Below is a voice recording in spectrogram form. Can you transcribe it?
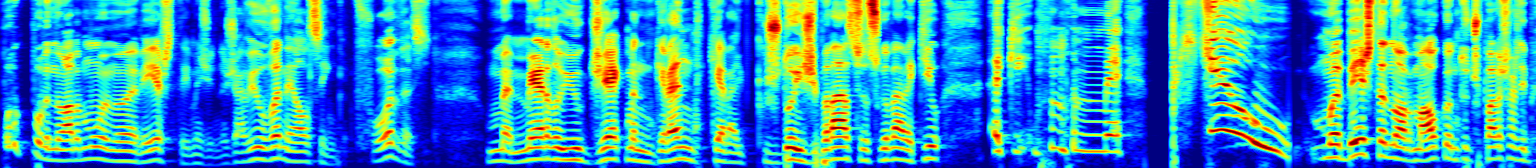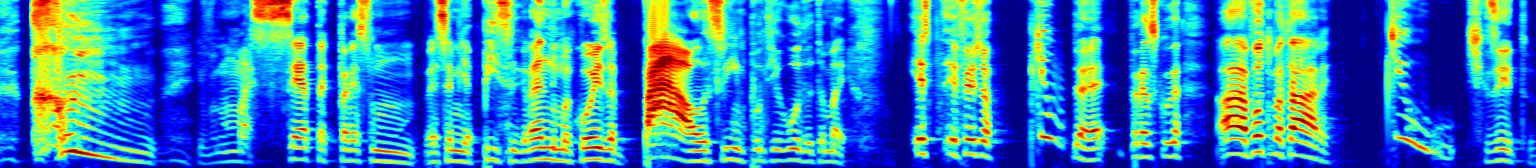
Porque por norma uma besta, imagina, já vi o Van Helsing, foda-se. Uma merda, o Hugh Jackman grande, caralho, com os dois braços a segurar aquilo. Aqui, uma me... Piu! Uma besta normal, quando tu disparas, faz tipo. Uma seta que parece, um, parece a minha pizza grande, uma coisa, pau, assim, pontiaguda também. Este fez só. Piu! É, parece que. o Ah, vou-te matar! Piu! Esquisito.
